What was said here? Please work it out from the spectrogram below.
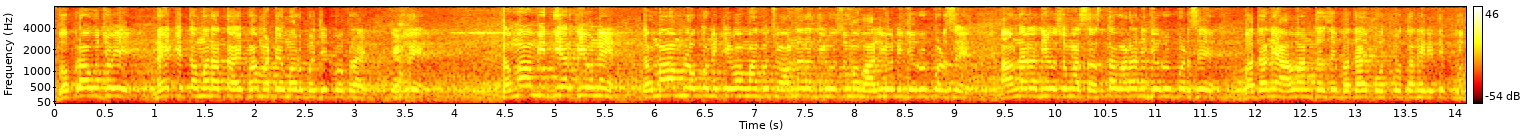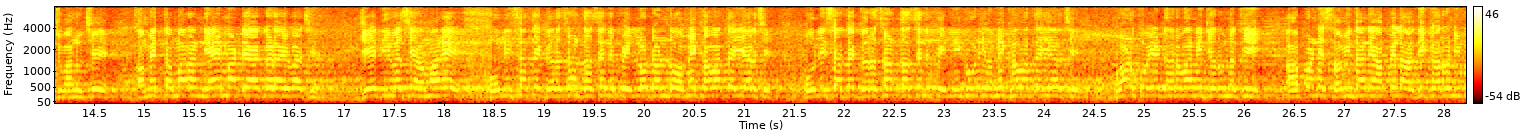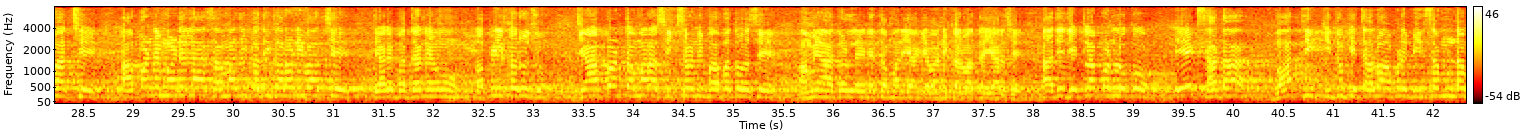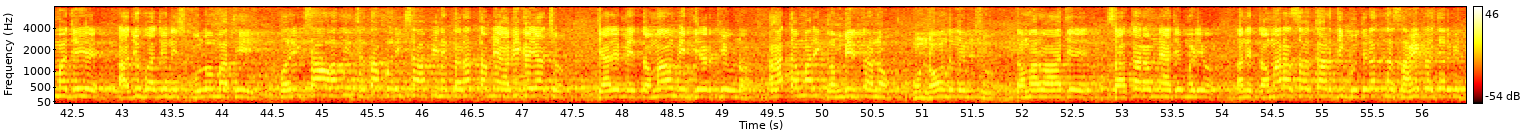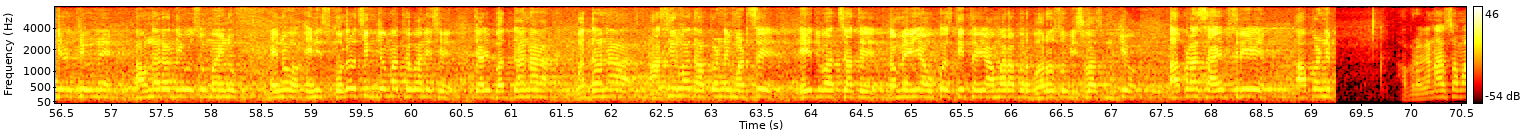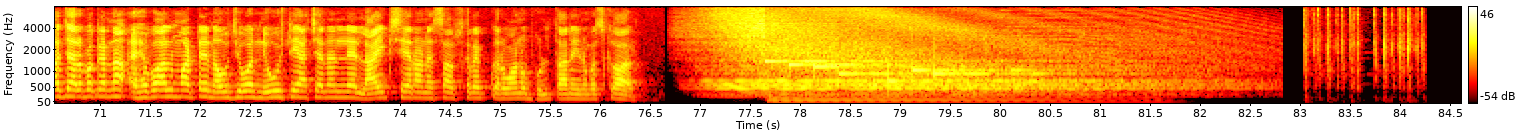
વપરાવું જોઈએ. નહીં કે તમારા તાઇફા માટે અમારું બજેટ વપરાય. એટલે તમામ વિદ્યાર્થીઓને, તમામ લોકોને કહેવા માંગુ છું, આવનારા દિવસોમાં વાલીઓની જરૂર પડશે. આવનારા દિવસોમાં સસ્તાવાળાની જરૂર પડશે. બધાને આહવાન થશે, બધાએ પોતપોતાની રીતે પહોંચવાનું છે. અમે તમારા ન્યાય માટે આગળ આવ્યા છે. જે દિવસે અમારે પોલીસ સાથે ઘર્ષણ થશે ને પહેલો દંડો અમે ખાવા તૈયાર છે. પોલીસ સાથે ઘર્ષણ થશે ને પહેલી ગોળી અમે ખાવા તૈયાર છે. પણ કોઈએ ડરવાની જરૂર નથી. આપણને સંવિધાને આપેલા અધિકારોની વાત છે. આપણને મળેલા સામાજિક અધિકારોની વાત છે. ત્યારે બધાને હું અપીલ કરું છું, જ્યાં પણ તમારા શિક્ષણની બાબતો હશે, અમે આગળ લઈને તમારી આગેવાની કરવા તૈયાર છે. આજે જેટલા પણ લોકો એક સાદા વાતથી કીધું કે ચાલો આપણે બિરસા મુંડામાં જઈએ, આજુબાજુની સ્કૂલોમાંથી પરીક્ષાઓ હતી, છતાં પરીક્ષા આપીને તરત તમે આવી ગયા છો, ત્યારે મેં તમામ વિદ્યાર્થીઓનો, આ તમારી ગંભીરતાનો હું નોંધ લેમ છું. તમારો આજે સહકાર અમને આજે મળ્યો અને તમારા સહકારથી ગુજરાતના સાહીઠ હજાર વિદ્યાર્થીઓને આવનારા દિવસોમાં એનો એનો, એની સ્કોલરશિપ જમા થવાની છે. ત્યારે બધાના બધાના આશીર્વાદ આપણને મળશે. એ જ વાત સાથે તમે અહીંયા ઉપસ્થિત થઈ અમારા પર ભરોસો, વિશ્વાસ મૂક્યો. આપણા સાહેબશ્રીએ આપણને આ પ્રકારના સમાચાર પ્રકારના અહેવાલ માટે નવજીવન ન્યૂઝની આ ચેનલને લાઇક, શેર અને સબસ્ક્રાઇબ કરવાનું ભૂલતા નહીં. નમસ્કાર. Música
